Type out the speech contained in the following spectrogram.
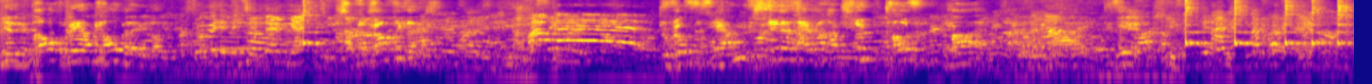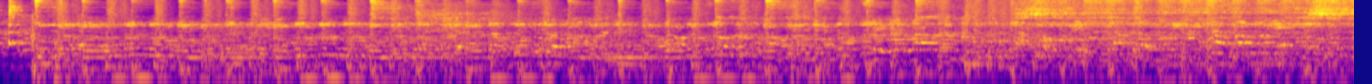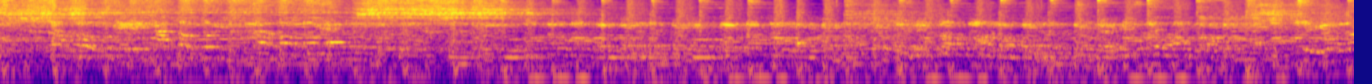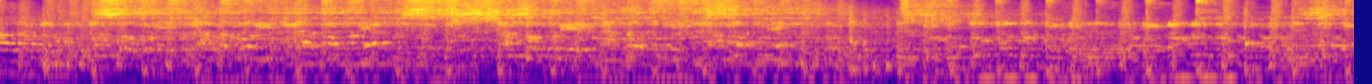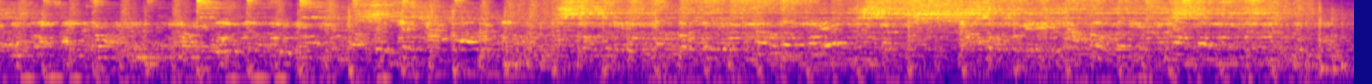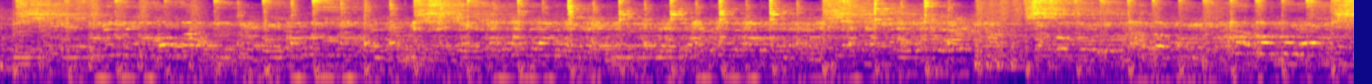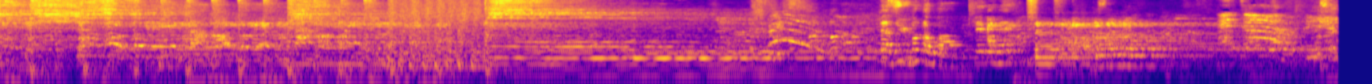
Wir brauchen mehr Cowbell, glaube ich. Hör gleich. Du wirst es merken. Ich spiele das einfach am Stück tausendmal. 看到了吗？没没没。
